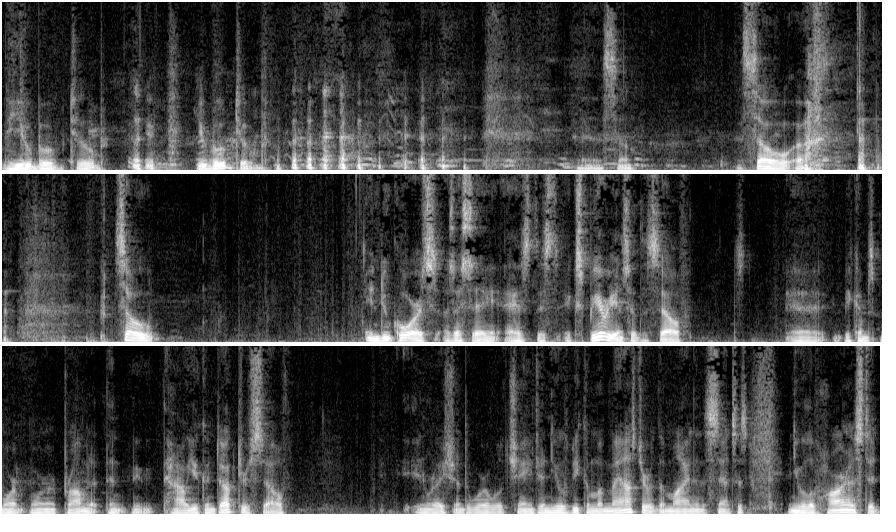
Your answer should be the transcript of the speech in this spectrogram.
the, U boob tube, U boob tube. so, so, uh, so in due course, as I say, as this experience of the self uh, becomes more more prominent, then how you conduct yourself in relation to the world will change, and you'll become a master of the mind and the senses, and you will have harnessed it,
